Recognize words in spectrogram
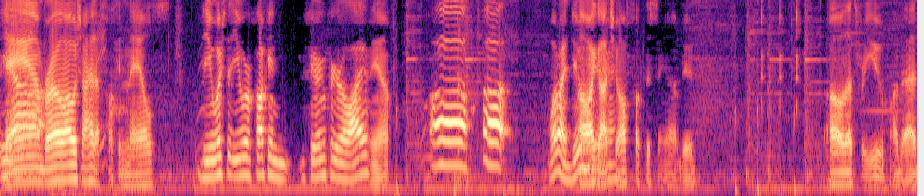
Yeah. Damn, bro. I wish I had a fucking nails. Do you wish that you were fucking fearing for your life? Yeah. Uh, uh. What do I do? Oh, I got you. I'll fuck this thing up, dude. Oh, that's for you. My bad.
